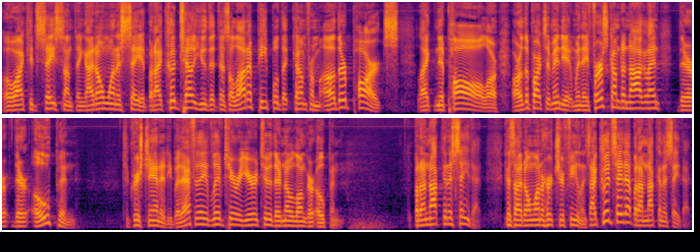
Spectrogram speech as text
Oh, I could say something. I don't want to say it, but I could tell you that there's a lot of people that come from other parts, like Nepal or, or other parts of India. When they first come to Nagaland, they're, they're open to Christianity. But after they've lived here a year or two, they're no longer open. But I'm not going to say that because I don't want to hurt your feelings. I could say that, but I'm not going to say that.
